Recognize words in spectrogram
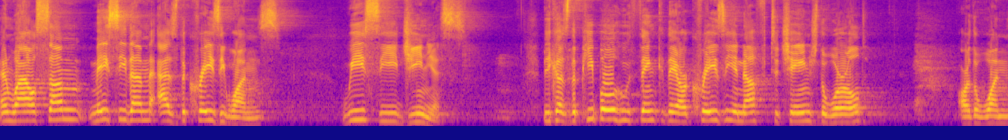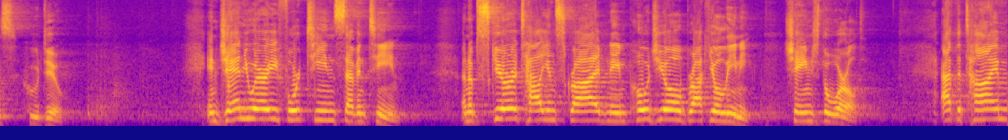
And while some may see them as the crazy ones, we see genius. Because the people who think they are crazy enough to change the world are the ones who do. In January 1417, an obscure Italian scribe named Poggio Bracciolini changed the world. At the time,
